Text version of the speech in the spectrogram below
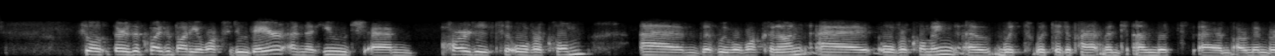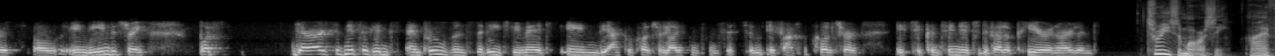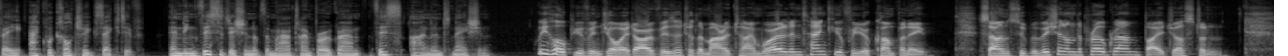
So there's a quite a body of work to do there and a huge um, hurdle to overcome um, that we were working on uh, overcoming uh, with with the department and with um, our members in the industry. But there are significant improvements that need to be made in the aquaculture licensing system if aquaculture is to continue to develop here in Ireland. Teresa Morrissey, IFA Aquaculture Executive, ending this edition of the Maritime Programme, This Island Nation. We hope you've enjoyed our visit to the maritime world and thank you for your company. Sound supervision on the programme by Justin.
